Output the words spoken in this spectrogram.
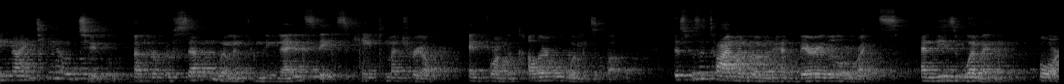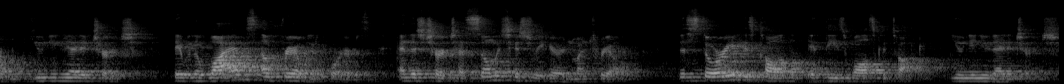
In 1902, a group of seven women from the United States came to Montreal and formed the Colored Women's Club. This was a time when women had very little rights, and these women formed Union United Church. They were the wives of railway porters, and this church has so much history here in Montreal. This story is called If These Walls Could Talk, Union United Church.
